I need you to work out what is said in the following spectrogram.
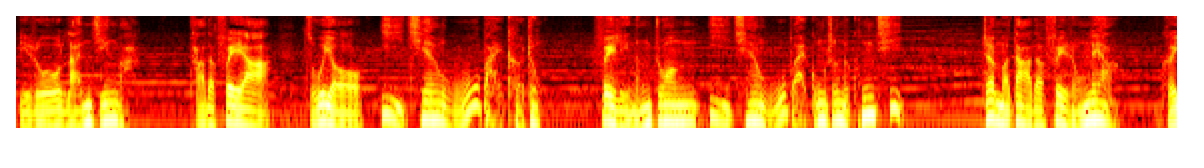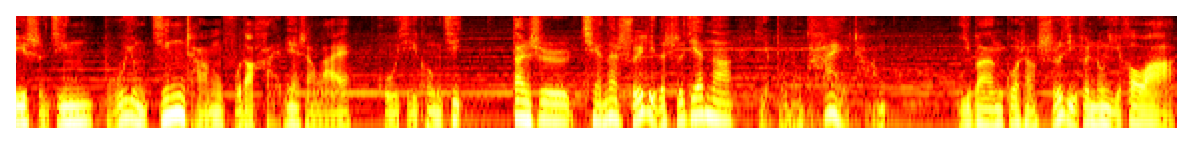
比如蓝鲸吧，它的肺啊足有一千五百克重，肺里能装一千五百公升的空气。这么大的肺容量，可以使鲸不用经常浮到海面上来。呼吸空气，但是潜在水里的时间呢，也不能太长。一般过上十几分钟以后啊，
